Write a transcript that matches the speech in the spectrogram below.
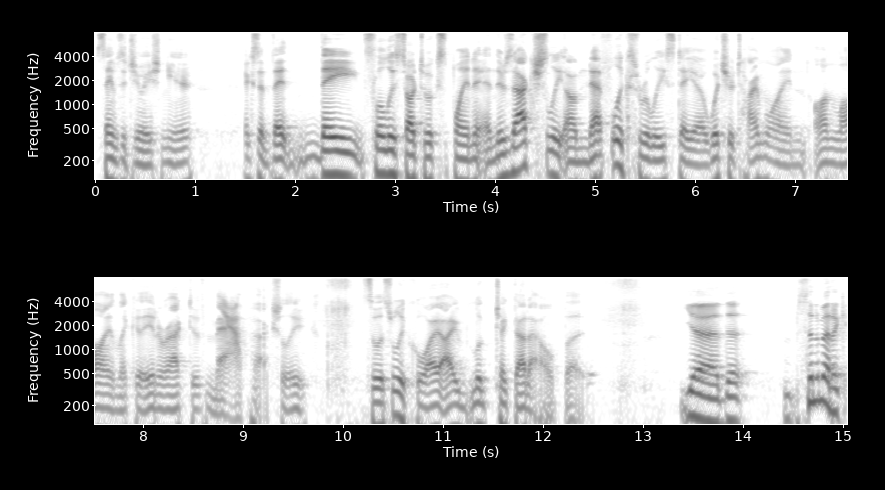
Same situation here, except they they slowly start to explain it. And there's actually um Netflix released a uh, Witcher timeline online, like an interactive map actually. So it's really cool. I I look check that out, but. Yeah, the cinematic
